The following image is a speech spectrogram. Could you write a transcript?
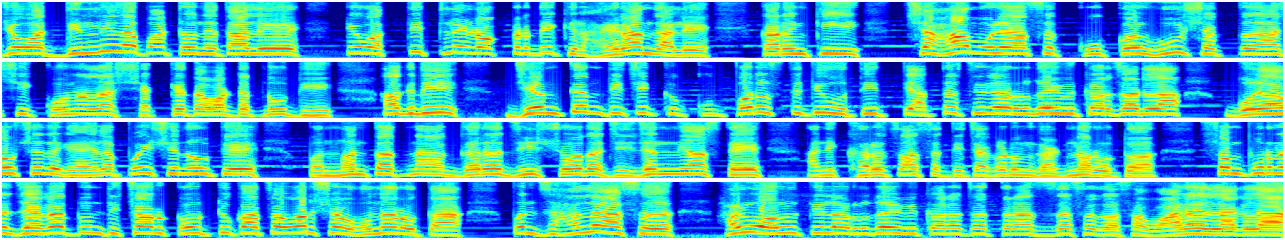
जेव्हा दिल्लीला पाठवण्यात आले तेव्हा तिथले डॉक्टर देखील हैराण झाले. कारण की चहामुळे असं कुकळ होऊ शकतं अशी कोणाला शक्यता वाटत नव्हती. अगदी जेमतेम तिची परिस्थिती परिस्थिती होती त्यातच तिला हृदयविकार चढला. गोळ्या औषधं घ्यायला पैसे नव्हते पण म्हणतात ना गरज ही शोधाची जन्य असते आणि खरंच असं तिच्याकडून घडणार होतं. संपूर्ण जगातून तिच्यावर कौतुकाचा वर्ष होणार होता पण झालं असं. हळूहळू तिला हृदयविकाराचा त्रास जसा जसा वाढायला लागला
